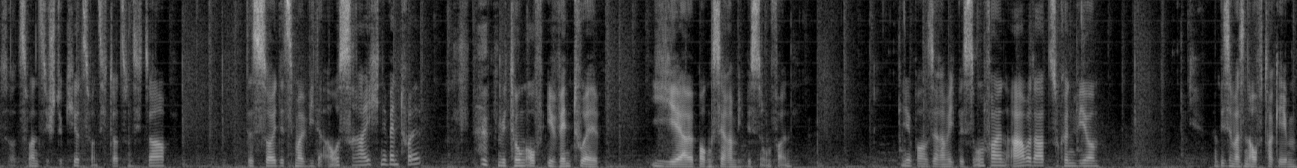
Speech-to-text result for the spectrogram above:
So, 20 Stück hier, 20 da, 20 da. Das sollte jetzt mal wieder ausreichen, eventuell. Betonung auf eventuell. Ja, yeah, wir brauchen Ceramid bis zum Umfallen. Wir brauchen Ceramid bis zum Umfallen, aber dazu können wir ein bisschen was in Auftrag geben.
